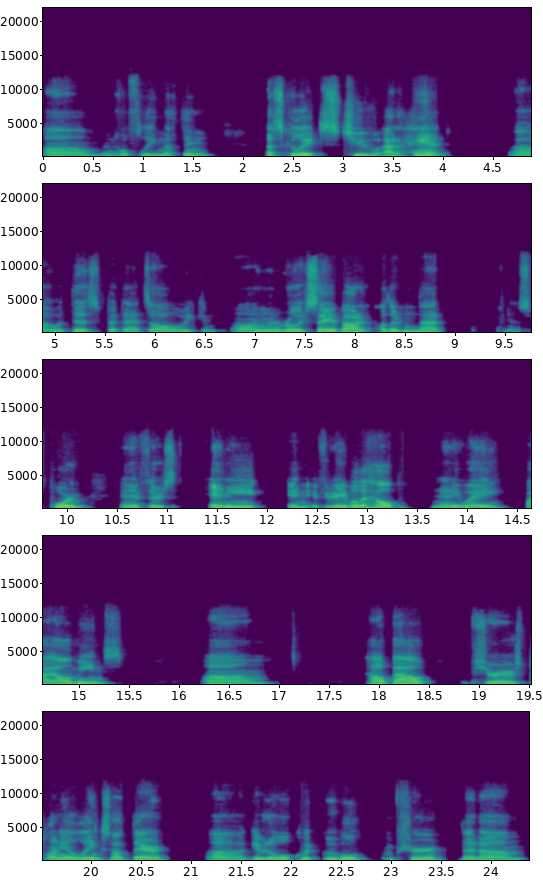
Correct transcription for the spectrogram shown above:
Um, and hopefully nothing escalates too out of hand. uh, with this, but that's all we can. All I'm going to really say about it. Other than that, you know, support them. And if there's any, and if you're able to help in any way, by all means, um, help out. I'm sure there's plenty of links out there. Uh, give it a little quick Google. I'm sure that um,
